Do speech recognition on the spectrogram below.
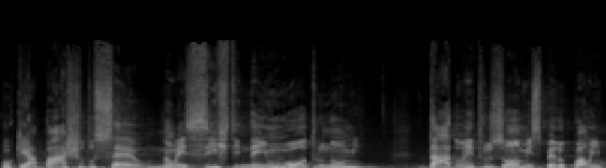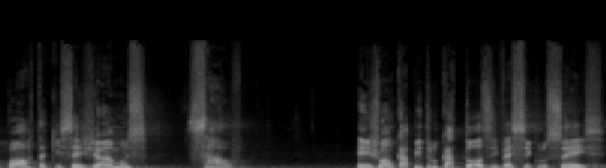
porque abaixo do céu não existe nenhum outro nome dado entre os homens pelo qual importa que sejamos salvos. Em João capítulo 14, versículo 6,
